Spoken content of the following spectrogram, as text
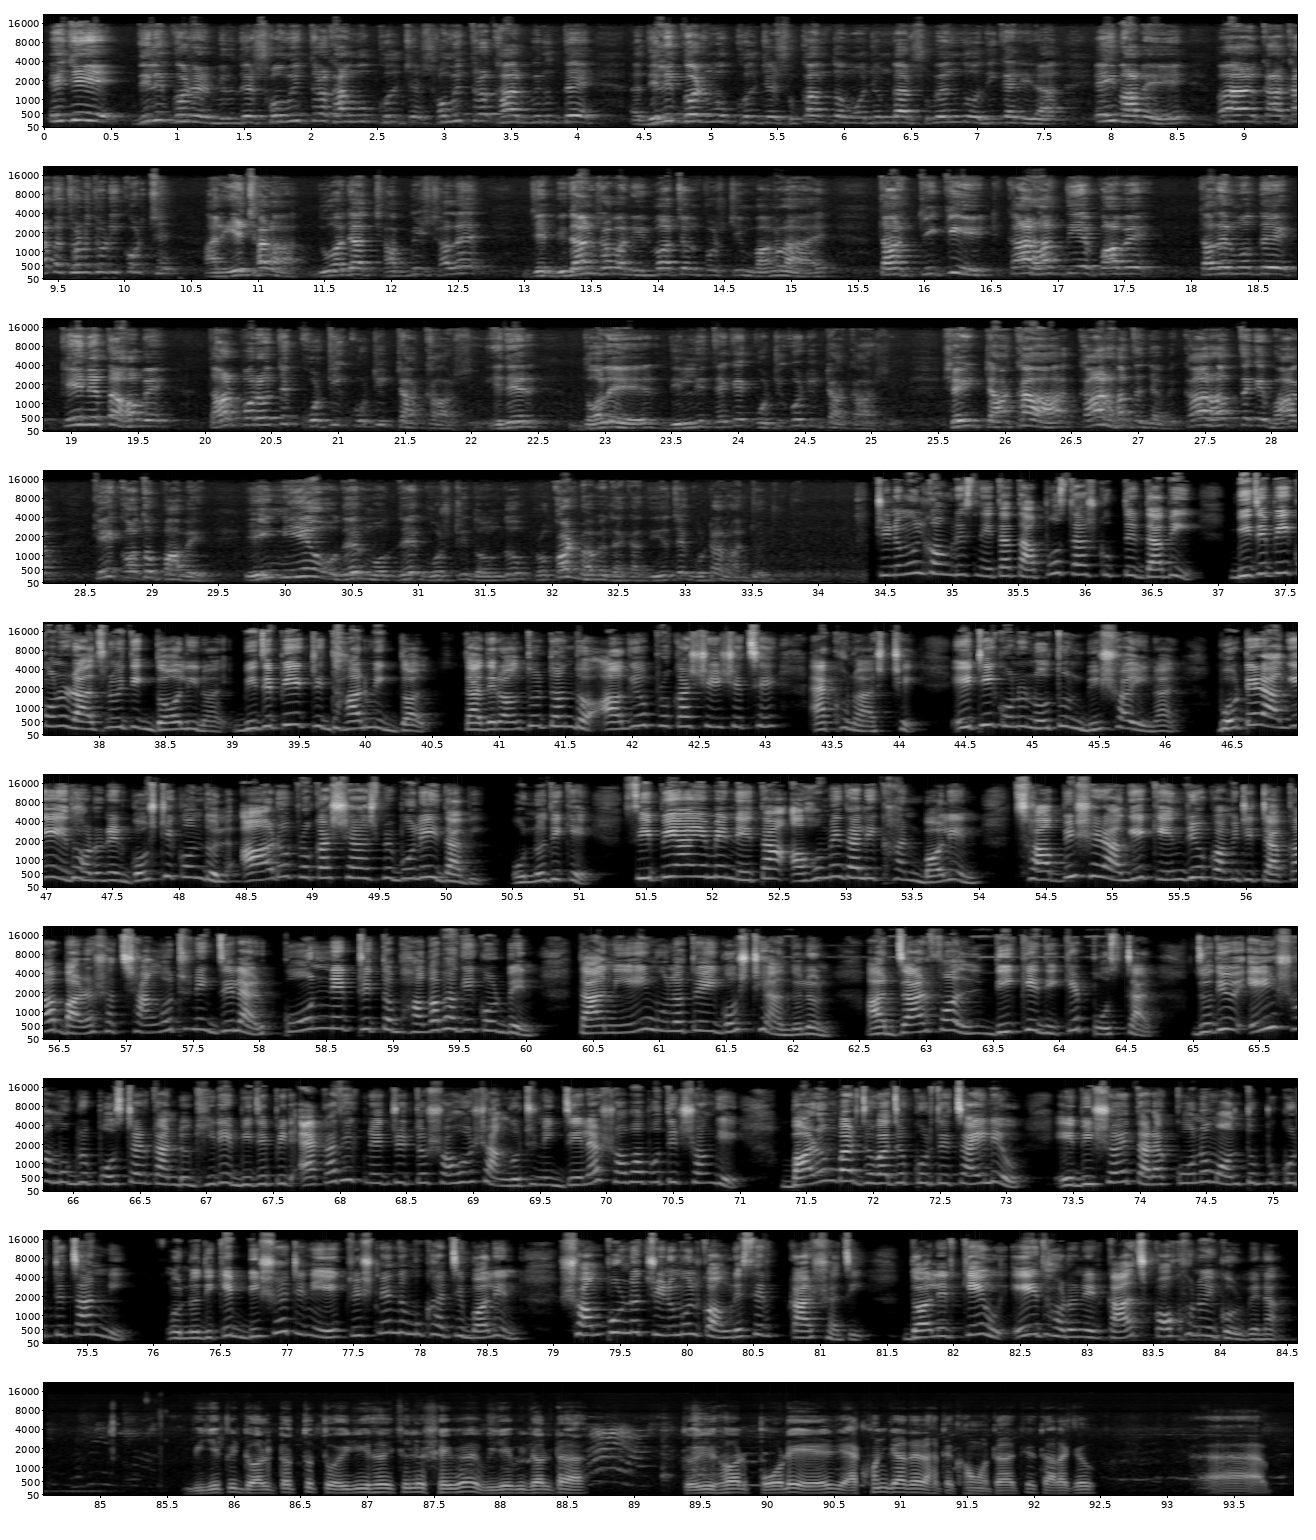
এই যে দিলীপ ঘোষের বিরুদ্ধে সৌমিত্র খা মুখ খুলছে সৌমিত্র খার বিরুদ্ধে দিলীপ ঘোষ মুখ খুলছে সুকান্ত মজুমদার শুভেন্দু অধিকারীরা এইভাবে আহ, কা- কাদা ছোড়াছুড়ি করছে। আর এছাড়া দু হাজার ছাব্বিশ সালে যে বিধানসভা নির্বাচন পশ্চিম বাংলায় তার টিকিট কার হাত দিয়ে পাবে তাদের মধ্যে কে নেতা হবে তারপরে হচ্ছে কোটি কোটি টাকা আসে। এদের দলের দিল্লি থেকে কোটি কোটি টাকা আসে। সেই টাকা কার হাতে যাবে? কার হাত থেকে ভাগ কে কত পাবে? এই নিয়ে ওদের মধ্যে গোষ্ঠীদ্বন্দ্ব প্রকটভাবে দেখা দিয়েছে গোটা রাজ্য জুড়ে। তৃণমূল কংগ্রেস নেতা তাপস দাশগুপ্তের দাবি, বিজেপি কোনো রাজনৈতিক দলই নয়। বিজেপি একটি ধার্মিক দল। তাদের অন্তর্দ্বন্দ্ব আগেও প্রকাশ্যে এসেছে এখনও আসছে। এটি কোনো নতুন বিষয়ই নয়। ভোটের আগে এ ধরনের গোষ্ঠী গোষ্ঠীকন্দল আরও প্রকাশ্যে আসবে বলেই দাবি। অন্যদিকে, সিপিআইএমের নেতা আহমেদ আলী খান বলেন, ছাব্বিশের আগে কেন্দ্রীয় কমিটির টাকা বারাসাত সাংগঠনিক জেলার কোন নেতৃত্ব ভাগাভাগি করবেন তা নিয়েই মূলত এই গোষ্ঠী আন্দোলন, আর যার ফল দিকে দিকে পোস্টার। যদিও এই সমগ্র পোস্টার কাণ্ড ঘিরে বিজেপির একাধিক নেতৃত্ব সহ সাংগঠনিক জেলা সভাপতির সঙ্গে বারংবার যোগাযোগ করতে চাইলেও এ বিষয়ে তারা কোনো মন্তব্য করতে চাননি। অন্যদিকে বিষয়টি নিয়ে কৃষ্ণেন্দু মুখার্জি বলেন সম্পূর্ণ তৃণমূল কংগ্রেসের কারসাজি। দলের কেউ এ ধরনের কাজ কখনোই করবে না। বিজেপি দলটা তো তৈরি হয়েছিল সেইভাবে। বিজেপি দলটা তৈরি হওয়ার পরে এখন যাদের হাতে ক্ষমতা আছে তারা কেউ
